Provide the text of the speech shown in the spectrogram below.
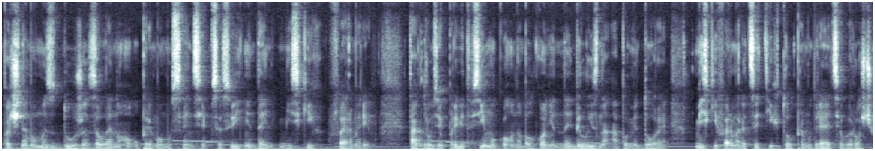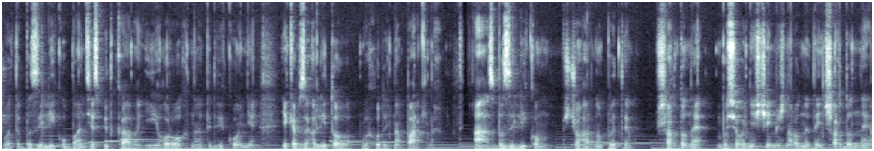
Почнемо ми з дуже зеленого у прямому сенсі Всесвітній день міських фермерів. Так, друзі, привіт всім, у кого на балконі не білизна, а помідори. Міські фермери це ті, хто примудряється вирощувати базилік у банці з-під кави і горох на підвіконні, яке взагалі-то виходить на паркінг. А з базиліком, що гарно пити, Шардоне, бо сьогодні ще й міжнародний день шардоне.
